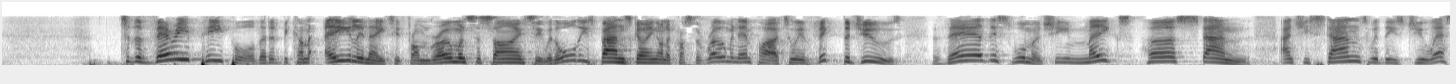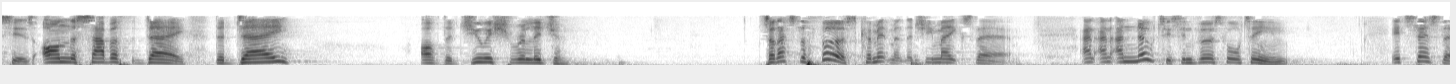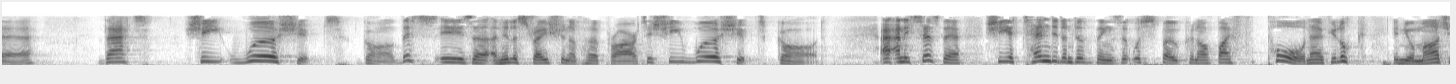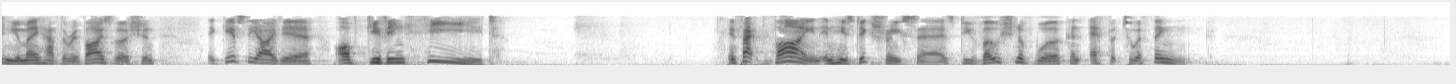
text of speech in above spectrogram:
To the very people that had become alienated from Roman society, with all these bans going on across the Roman Empire to evict the Jews, there this woman, she makes her stand. And she stands with these Jewesses on the Sabbath day, the day of the Jewish religion. So that's the first commitment that she makes there. And, and, and notice in verse 14, it says there that she worshipped God. This is a, an illustration of her priorities. She worshipped God. And it says there, she attended unto the things that were spoken of by Paul. Now, if you look in your margin, you may have the revised version. It gives the idea of giving heed. In fact, Vine in his dictionary says devotion of work and effort to a thing.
